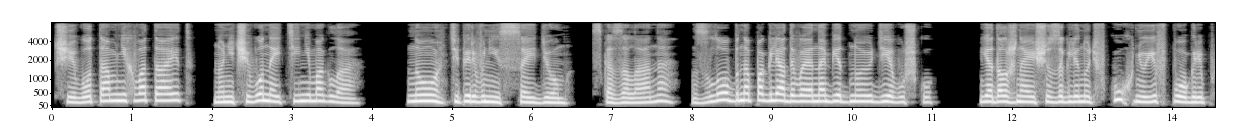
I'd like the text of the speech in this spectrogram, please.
чего там не хватает, но ничего найти не могла. «Ну, теперь вниз сойдем», — сказала она, злобно поглядывая на бедную девушку. Я должна еще заглянуть в кухню и в погреб,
